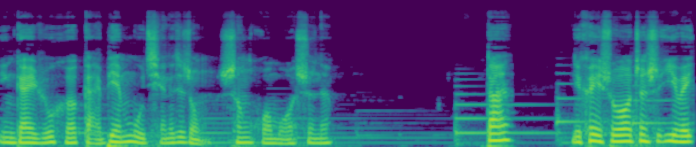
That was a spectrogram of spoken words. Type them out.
应该如何改变目前的这种生活模式呢？当然。你可以说，正是因为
